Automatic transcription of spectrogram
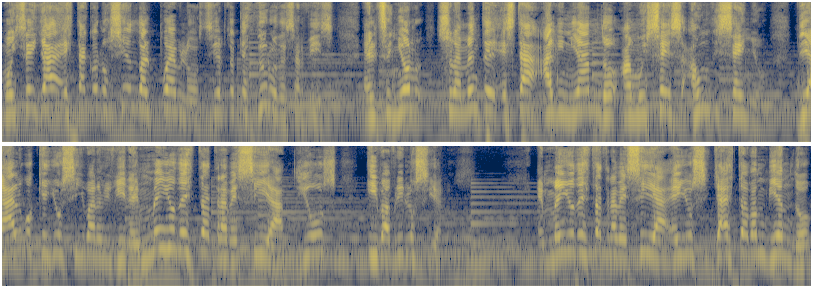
Moisés ya está conociendo al pueblo, cierto que es duro de servir. El Señor solamente está alineando a Moisés a un diseño de algo que ellos iban a vivir. En medio de esta travesía, Dios iba a abrir los cielos. En medio de esta travesía, ellos ya estaban viendo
